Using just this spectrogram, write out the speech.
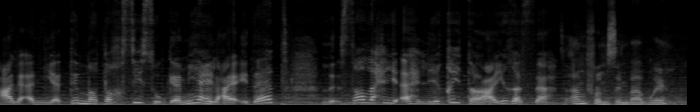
على أن يتم تخصيص جميع العائدات لصالح أهل قطاع غزة I'm from Zimbabwe.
